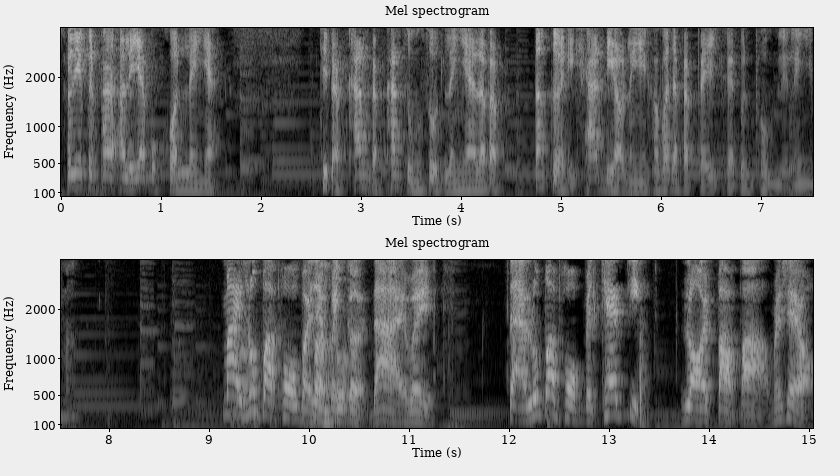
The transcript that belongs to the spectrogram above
เขาเรียกเป็นพระอริยบุคคลอะไรเงี้ยที่แบบขั้นแบบขั้นสูงสุดอะไรเงี้ยแล้วแบบต้องเกิดอีกชาติเดียวอะไรเงี้ยเขาก็จะแบบไปเกิดบนพรหมหรืออะไรเงี้ยมั้งไม่รูปภพอะส่วนยังไปตัวเกิดได้เว้ยแต่อรูปภพเป็นแค่จิตลอยเปล่าๆไม่ใช่หรอ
